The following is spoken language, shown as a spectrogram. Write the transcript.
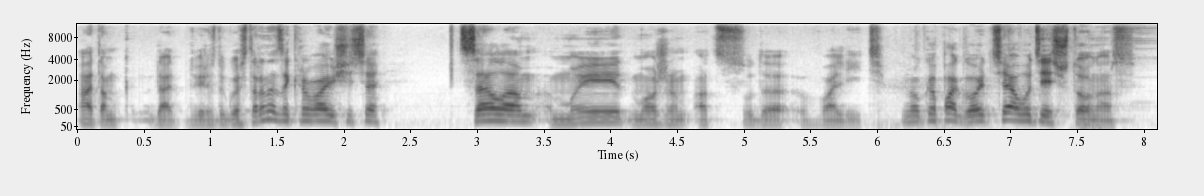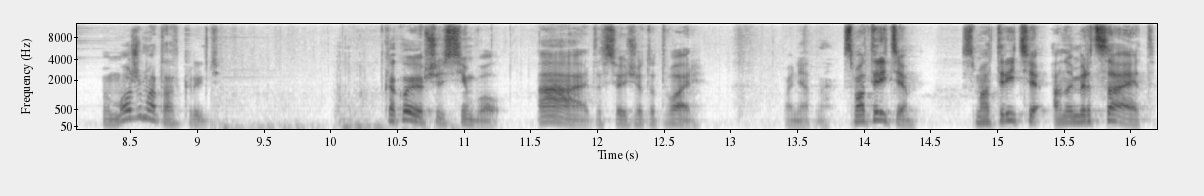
А, там, да, дверь с другой стороны закрывающаяся. В целом, мы можем отсюда валить. Ну-ка, погодьте, а вот здесь что у нас? Мы можем это открыть? Какой вообще символ? А, это все еще эта тварь. Понятно. Смотрите, смотрите, оно мерцает.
